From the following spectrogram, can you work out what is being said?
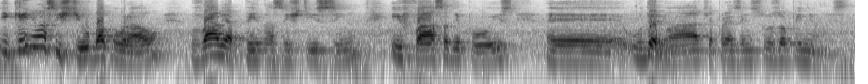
E quem não assistiu o Bacurau, vale a pena assistir sim e faça depois é, o debate, apresente suas opiniões.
